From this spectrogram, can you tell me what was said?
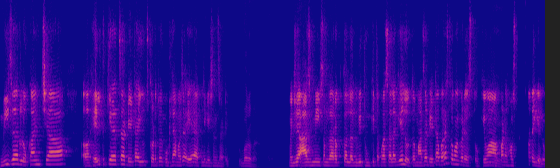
मी जर लोकांच्या हेल्थ केअरचा डेटा यूज करतोय कुठल्या माझ्या एआय ऍप्लिकेशनसाठी बरोबर. म्हणजे आज मी समजा रक्त लघवी थुंकी तपासायला गेलो तर माझा डेटा बऱ्याच लोकांकडे असतो किंवा. आपण हॉस्पिटलमध्ये गेलो.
